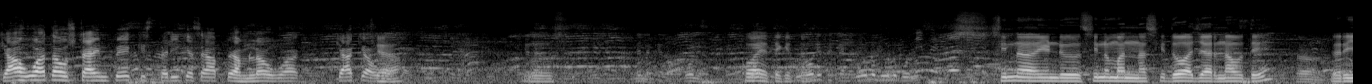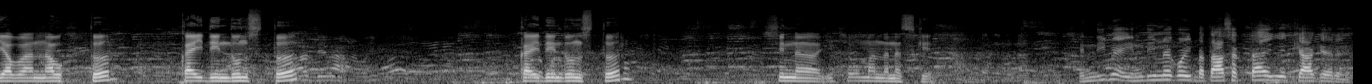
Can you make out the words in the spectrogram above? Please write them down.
क्या हुआ था उस टाइम पे किस तरीके से आप पे हमला हुआ क्या? क्या हुआ खोए थे दो हज़ार नौ दे रियावा कई दिन कई दिन इच्छो हिंदी में हिंदी में कोई बता सकता है ये क्या कह रहे हैं?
